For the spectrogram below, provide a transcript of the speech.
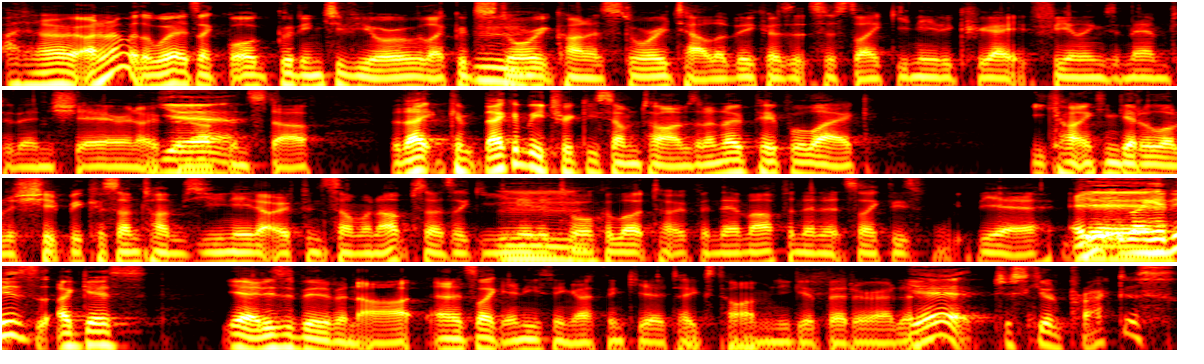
I don't know. I don't know what the word. It's like well, good interviewer or like good Mm. story kind of storyteller because it's just like you need to create feelings in them to then share and open Yeah. up and stuff. but that can, that can be tricky sometimes. And I know people like you kind of can get a lot of shit because sometimes you need to open someone up. So it's like you need to talk a lot to open them up, and then it's like this, yeah, and it- Mm. Like it is. I guess, yeah, it is a bit of an art, and it's like anything. I think yeah, it takes time and you get better at it. Yeah, just to practice.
